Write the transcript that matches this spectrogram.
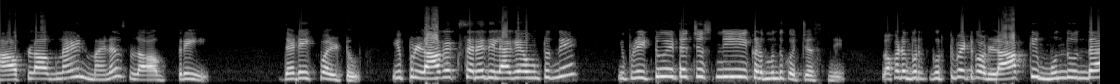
half log nine minus log three that equal to ఇప్పుడు లాగ్ ఎక్స్ అనేది ఇలాగే ఉంటుంది. ఇప్పుడు ఇటు ఇటు వచ్చేస్తుంది ఇక్కడ ముందుకు వచ్చేస్తుంది ఒకటి గుర్తు గుర్తుపెట్టుకోండి లాక్కి ముందు ఉందా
